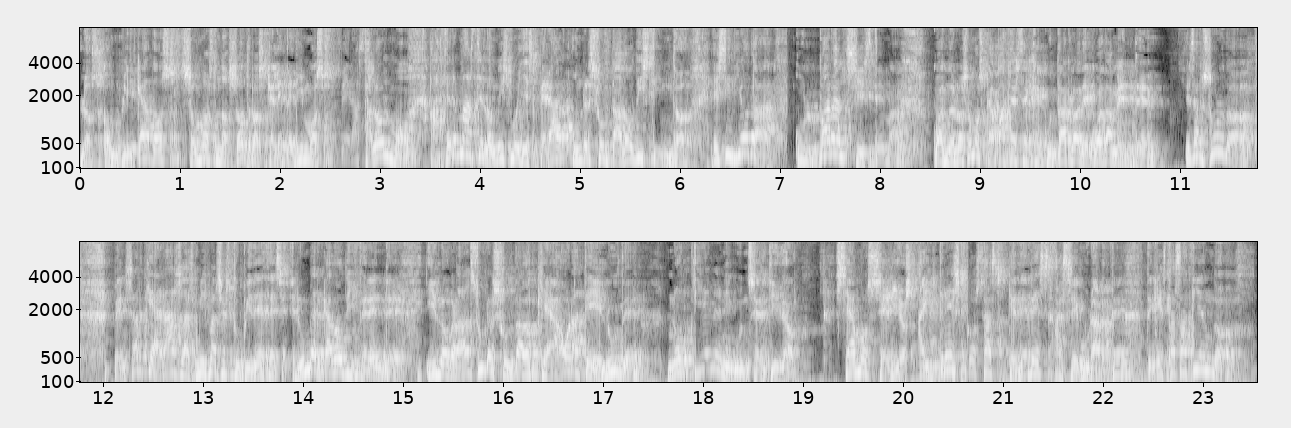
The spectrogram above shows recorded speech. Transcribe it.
Los complicados somos nosotros que le pedimos peras al olmo. Hacer más de lo mismo y esperar un resultado distinto es idiota. Culpar al sistema cuando no somos capaces de ejecutarlo adecuadamente es absurdo. Pensar que harás las mismas estupideces en un mercado diferente y lograrás un resultado que ahora te elude no tiene ningún sentido. Seamos serios, hay tres cosas que debes asegurarte de que estás haciendo.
